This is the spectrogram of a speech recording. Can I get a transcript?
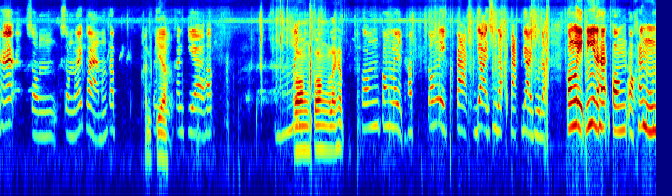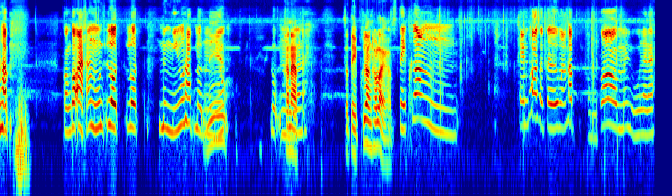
นะฮะสองสองร้อยกว่ามั้งครับ คันเกียร์ คันเกียร์ครับไม่กล่องกล่องอะไรครับ กองกองเหล็กครับกองเหล็กปากใหญ่สุดอะปากใหญ่สุดอะกองเหล็กนี่นะฮะกองออกข้างนู้นครับกองก็ออกข้างนู้นหลดหลดหนึ่งนิ้วครับหลดหนึ่งนี่นิ้วหลดหนึ่งขนาดวนะสเต็ปเครื่องเท่าไหร่ครับ สเต็ปเครื่องเค็มท่อสเตอร์มาครับ ผมก็ไม่รู้เลยนะ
